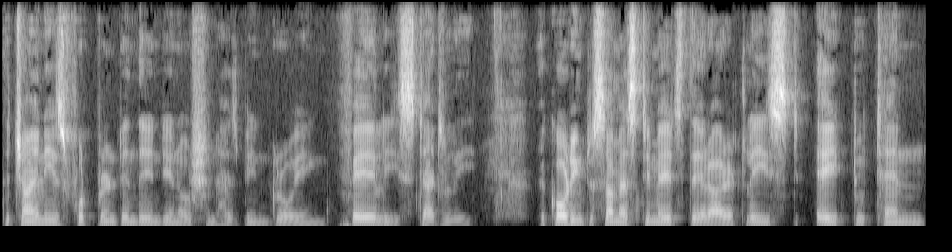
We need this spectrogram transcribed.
the Chinese footprint in the Indian Ocean has been growing fairly steadily. According to some estimates, there are at least 8 to 10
